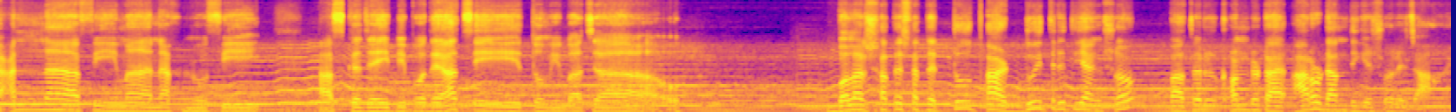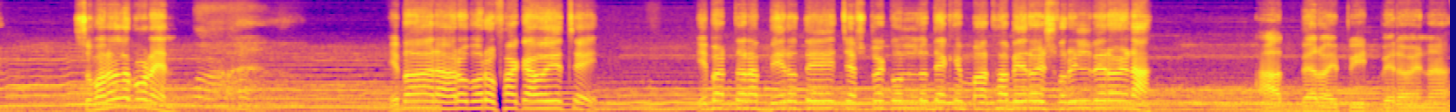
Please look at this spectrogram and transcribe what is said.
আন্না ফিমা নাহনু ফি। আজকে যেই বিপদে আছি, তুমি বাঁচাও। বলার সাথে সাথে টু থার্ড দুই তৃতীয়াংশ পাথরের খণ্ডটা আরও ডান দিকে সরে যায়। সুবহানাল্লাহ পড়েন। এবার আরও বড় ফাঁকা হয়েছে। এবার তারা বেরোতে চেষ্টা করল, দেখে মাথা বেরোয়, শরীর বেরোয় না। হাত বেরোয়, পিঠ বেরোয় না,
